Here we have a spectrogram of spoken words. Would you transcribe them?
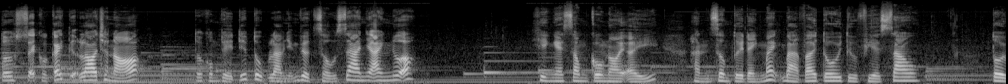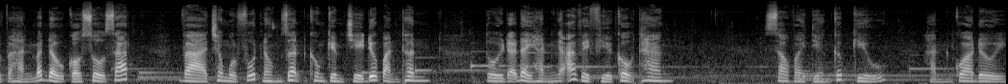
Tôi sẽ có cách tự lo cho nó. Tôi không thể tiếp tục làm những việc xấu xa như anh nữa. Khi nghe xong câu nói ấy, hắn xông tới đánh mạnh bà vai tôi từ phía sau. Tôi và hắn bắt đầu có xô sát và trong một phút nóng giận không kiềm chế được bản thân, tôi đã đẩy hắn ngã về phía cầu thang. Sau vài tiếng cấp cứu, hắn qua đời.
